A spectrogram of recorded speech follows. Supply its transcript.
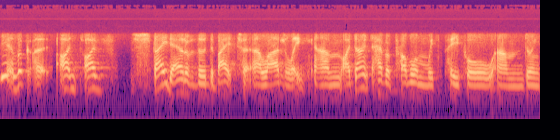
Yeah, look, uh, I, I've stayed out of the debate uh, largely. Um, I don't have a problem with people um, doing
